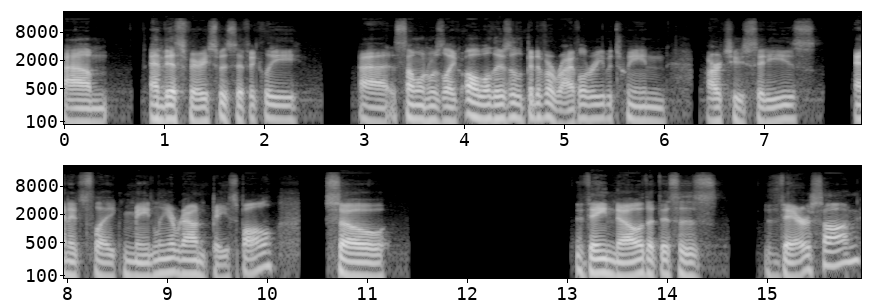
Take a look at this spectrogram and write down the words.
Um, and this very specifically, uh, someone was like, "Oh, well, there's a bit of a rivalry between our two cities, and it's like mainly around baseball. So they know that this is their song,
